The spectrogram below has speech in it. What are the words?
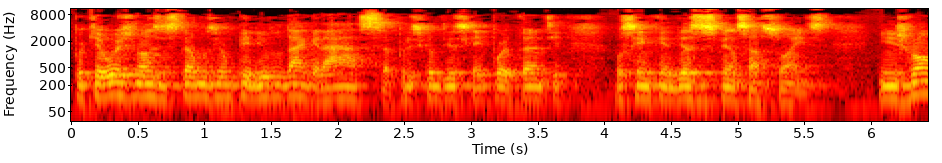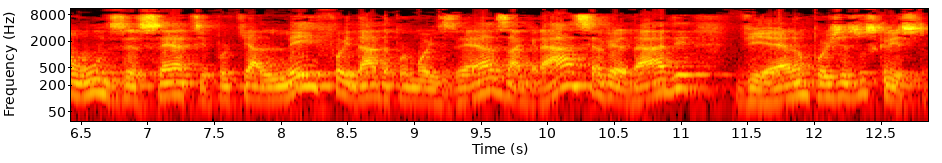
porque hoje nós estamos em um período da graça, por isso que eu disse que é importante você entender as dispensações. Em João 1,17, porque a lei foi dada por Moisés, a graça e a verdade vieram por Jesus Cristo.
